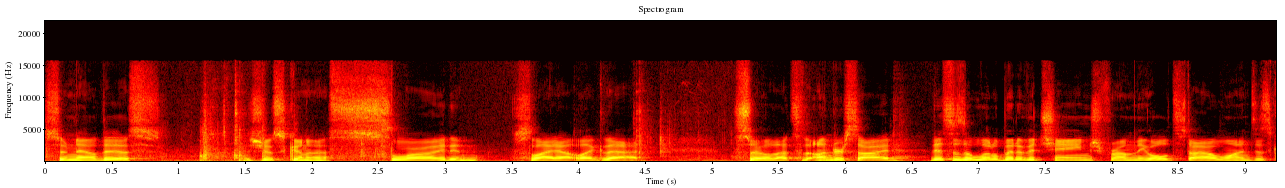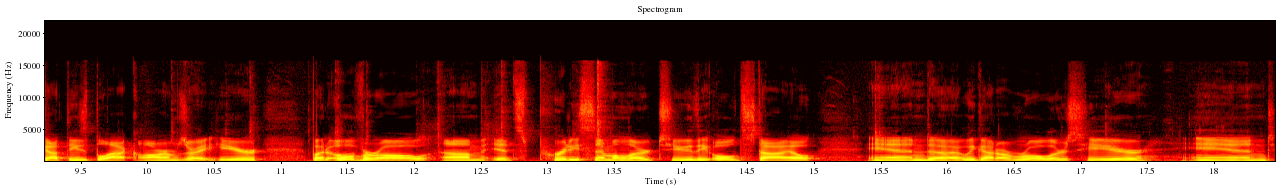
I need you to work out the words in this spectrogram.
So now this is just gonna slide and slide out like that. So that's the underside. This is a little bit of a change from the old style ones. It's got these black arms right here. But overall, um, it's pretty similar to the old style. And uh, we got our rollers here and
